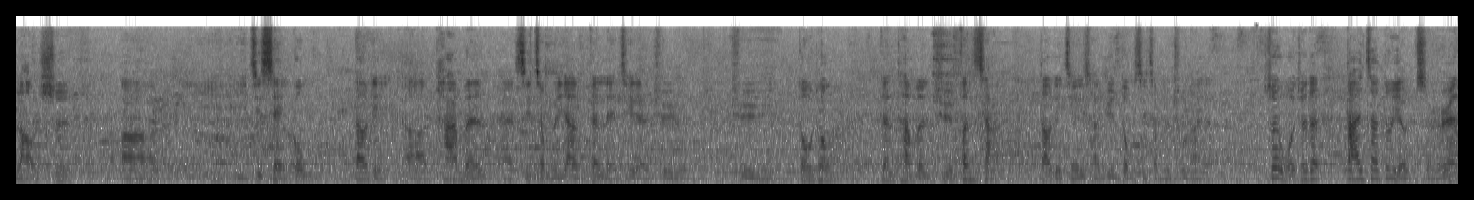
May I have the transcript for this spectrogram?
老师啊以及社工，到底呃他们呃是怎么样跟年轻人去去沟通，跟他们去分享，到底这一场运动是怎么出来的？所以我觉得大家都有责任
